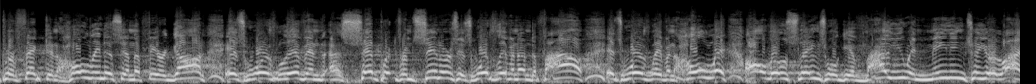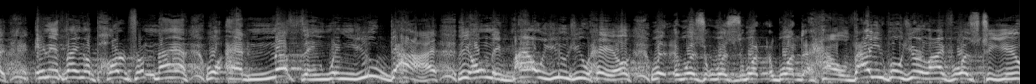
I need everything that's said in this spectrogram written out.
perfecting holiness in the fear of God. It's worth living uh, separate from sinners. It's worth living undefiled. It's worth living holy. All those things will give value and meaning to your life. Anything apart from that will add nothing when you die. The only value you held was, was what, what, how valuable your life was to you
